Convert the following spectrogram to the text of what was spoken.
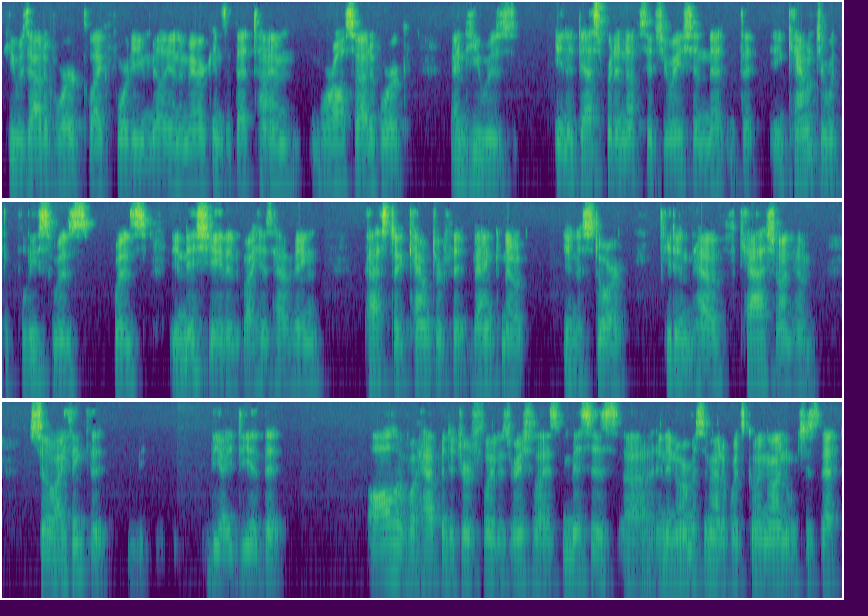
He was out of work, like 40 million Americans at that time were also out of work, and he was in a desperate enough situation that the encounter with the police was was initiated by his having passed a counterfeit banknote in a store. He didn't have cash on him, so I think that the idea that all of what happened to George Floyd is racialized misses uh, an enormous amount of what's going on, which is that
